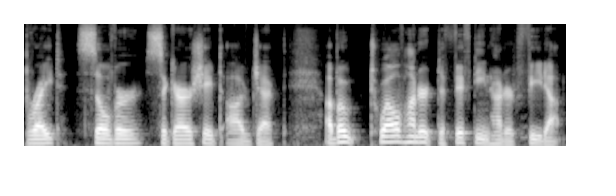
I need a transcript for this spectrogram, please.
bright silver cigar shaped object about 1200 to 1500 feet up.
